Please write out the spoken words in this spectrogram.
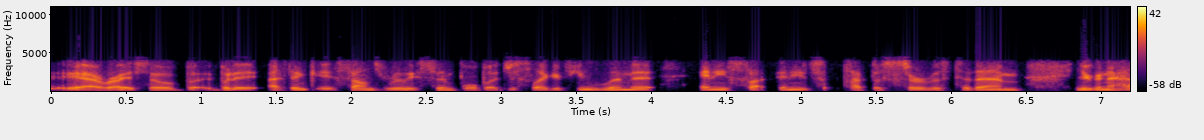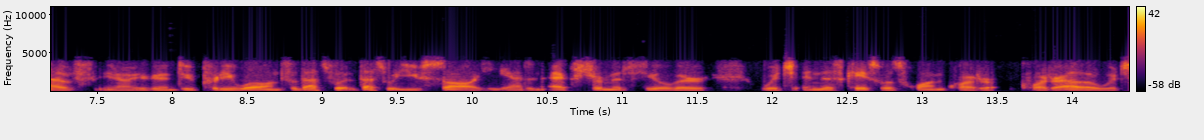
yeah, right. So, but but it, I think it sounds really simple, but just like if you limit any any type of service to them, you're going to have you know you're going to do pretty well. And so that's what that's what you saw. He had an extra midfielder, which in this case was Juan Cuadrado, which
